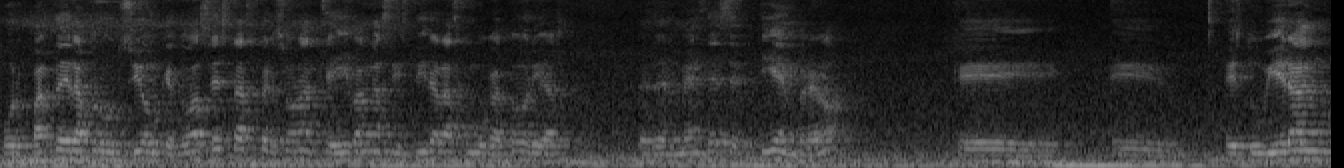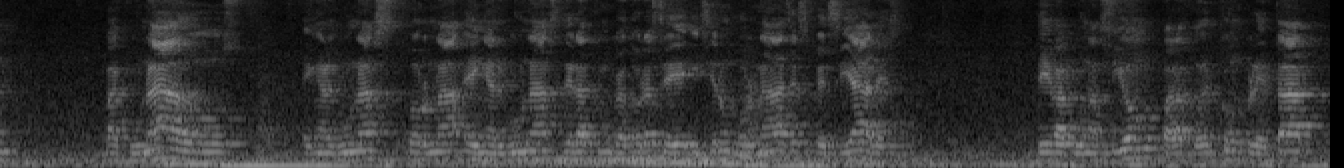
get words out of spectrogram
por parte de la producción que todas estas personas que iban a asistir a las convocatorias desde el mes de septiembre, ¿no? que eh, estuvieran vacunados, en algunas, en algunas de las convocatorias se hicieron jornadas especiales de vacunación para poder completar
